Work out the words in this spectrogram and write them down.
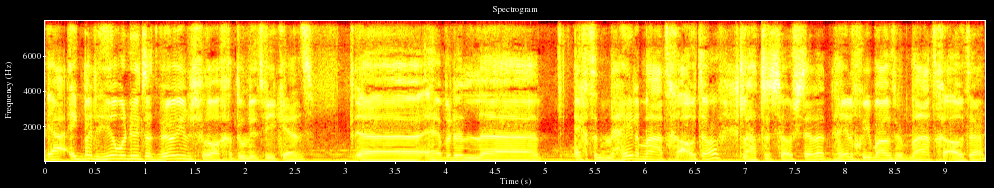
Ja, ik ben heel benieuwd wat Williams vooral gaat doen dit weekend. hebben een echt een hele matige auto. Laten we het zo stellen. Een hele goede motor, matige auto.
